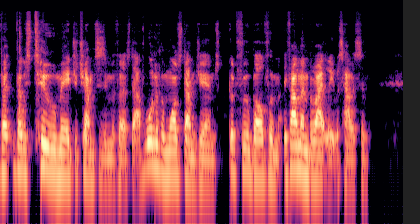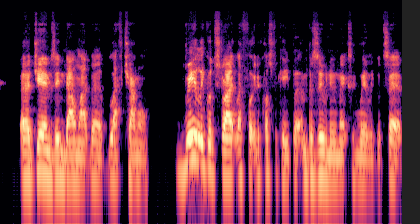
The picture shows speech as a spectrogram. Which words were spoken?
th- there was two major chances in the first half. One of them was Dan James, good through ball from. If I remember rightly, it was Harrison. Uh, James in down like the left channel, really good strike, left footed across the keeper, and Bazunu makes a really good save.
